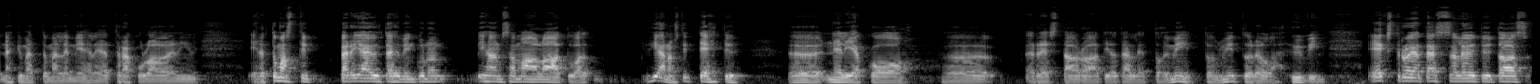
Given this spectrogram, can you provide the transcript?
näkymättömälle miehelle ja Draculalle niin ehdottomasti pärjää yhtä hyvin kuin on ihan samaa laatua. Hienosti tehty 4K restauraatio tälle toimii, toimii todella hyvin. Extroja tässä löytyy taas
